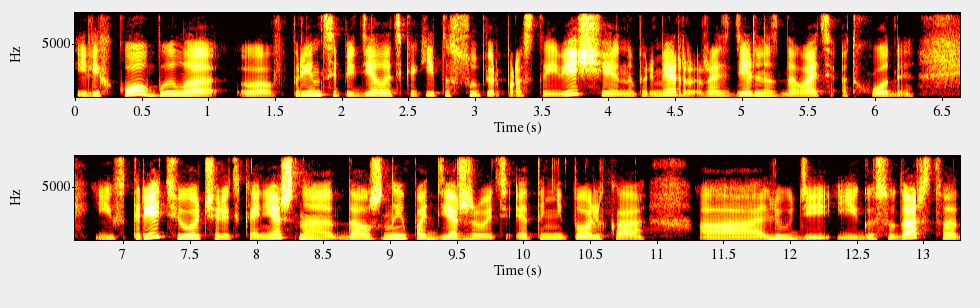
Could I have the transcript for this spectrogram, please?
и легко было, э, в принципе, делать какие-то супер простые вещи, например, раздельно сдавать отходы. И в третью очередь, конечно, должны поддерживать это не только э, люди и государство,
